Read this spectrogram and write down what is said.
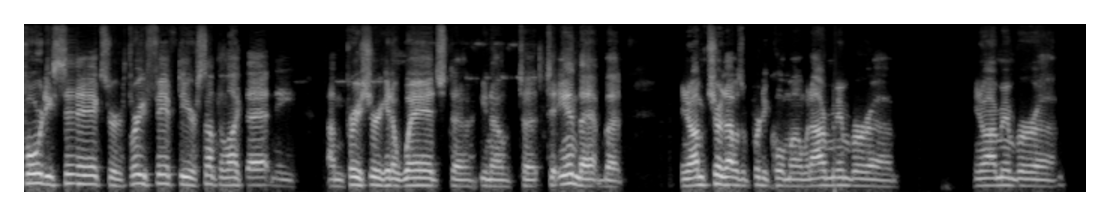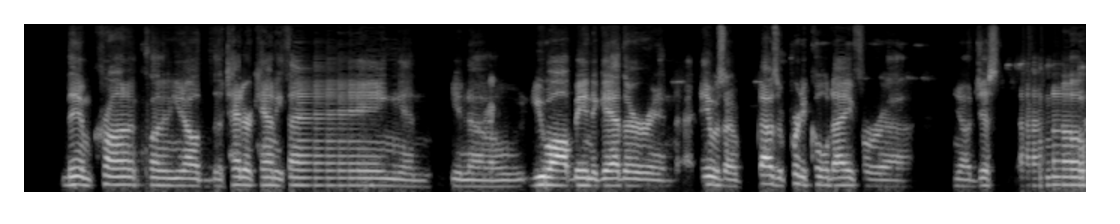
forty six or three fifty or something like that, and he, I'm pretty sure he hit a wedge to, you know, to to end that. But you know, I'm sure that was a pretty cool moment. I remember, uh, you know, I remember uh, them chronicling, you know, the Taylor County thing, and you know, you all being together, and it was a that was a pretty cool day for. Uh, you know, just I know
